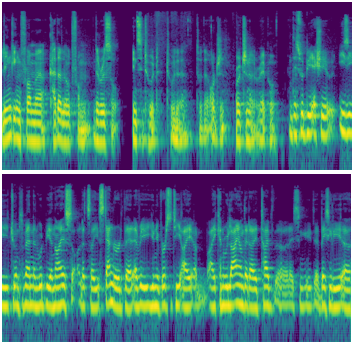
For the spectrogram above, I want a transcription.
linking from a catalog from the institute to the to the origin, original repo. And this would be actually easy to implement and would be a nice, let's say, standard that every university I I can rely on. That I type uh, basically uh,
